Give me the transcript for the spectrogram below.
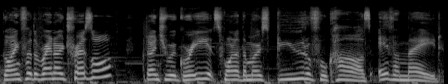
Going for the Renault Trezor? Don't you agree it's one of the most beautiful cars ever made?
